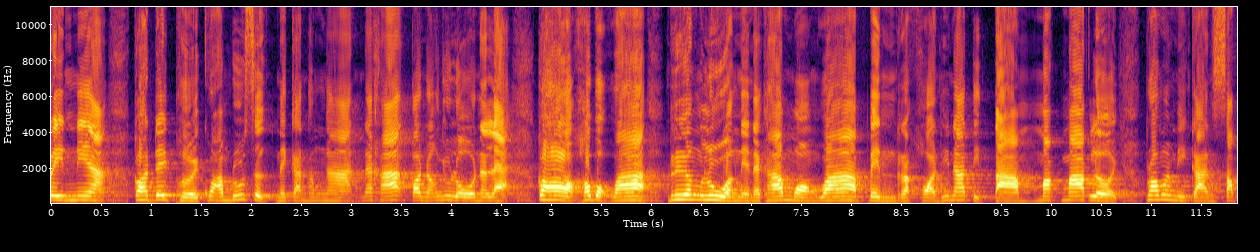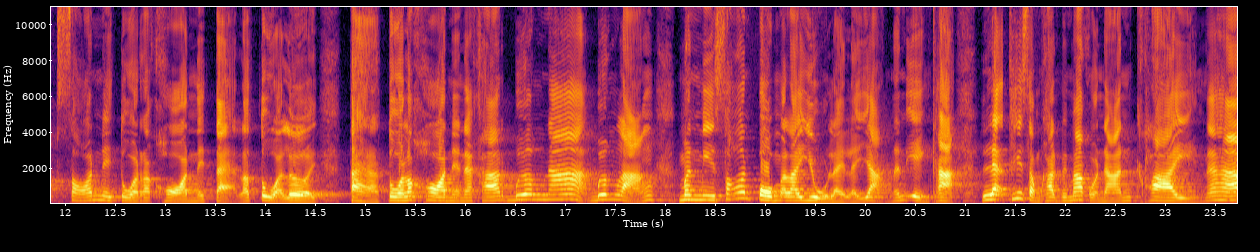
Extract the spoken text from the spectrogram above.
รินเนี่ยก็ได้เผยความรู้สึกในการทำงานนะคะ ก็น้องยูโรนั่นแหละ ก็เขาบอกว่าเรื่องลวงเนี่ยนะคะมองว่าเป็นละครที่น่าติดตามมาก ๆเลย เพราะมันมีการซับซ้อนในตัวละครในแต่ละตัวเลย แต่ตัวละครเนี่ยนะคะ เบื้องหน้าเบื้องหลังมันมีซ่อนปมอะไรอยู่หลาย ๆ อย่างนั่นเองค่ะ และที่สำคัญไปมากกว่านั้นใครนะคะ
